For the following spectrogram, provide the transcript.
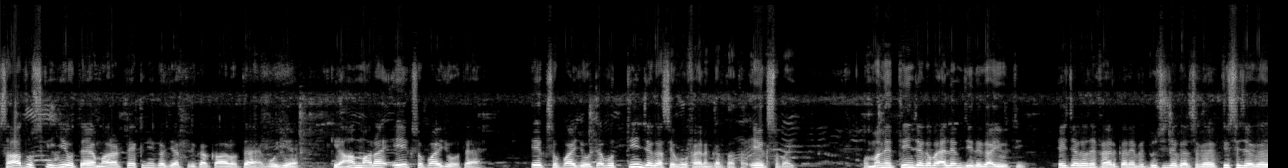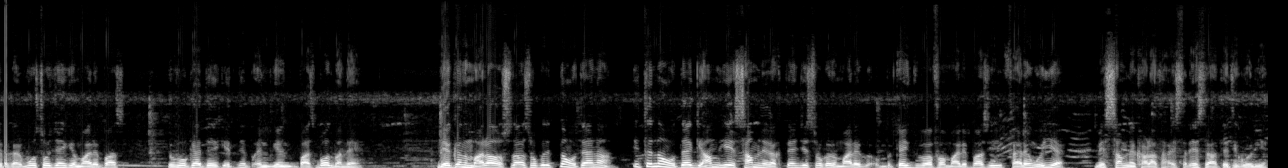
साथ उसकी ये होता है, हमारा टेक्निकल जो तरीकाकार होता है, वो ये है कि हमारा एक सिपाही जो होता है, एक सिपाही जो होता है, वो तीन जगह से वो फायरिंग करता था, एक सिपाही। और मैंने तीन जगह पर एल लगाई हुई थी। एक जगह से फायर करें, फिर दूसरी जगह से करें, तीसरी जगह से करें। वो सोचें कि हमारे पास तो वो कहते हैं कि इतने इनके पास बहुत बंदे हैं। लेकिन हमारा हौसला उस वक्त इतना होता है ना, इतना होता है कि हम ये सामने रखते हैं, जिस वक्त हमारे, कई दफ़ा हमारे पास ही फायरिंग हुई है, मैं सामने खड़ा था, इस तरह इस तरह आती थी गोलियाँ।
